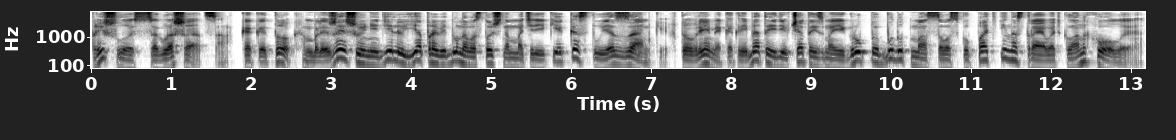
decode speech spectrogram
Пришлось соглашаться. Как итог, ближайшую неделю я проведу на восточном материке, кастуя замки, в то время как ребята и девчата из моей группы будут массово скупать и настраивать клан-холлы.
